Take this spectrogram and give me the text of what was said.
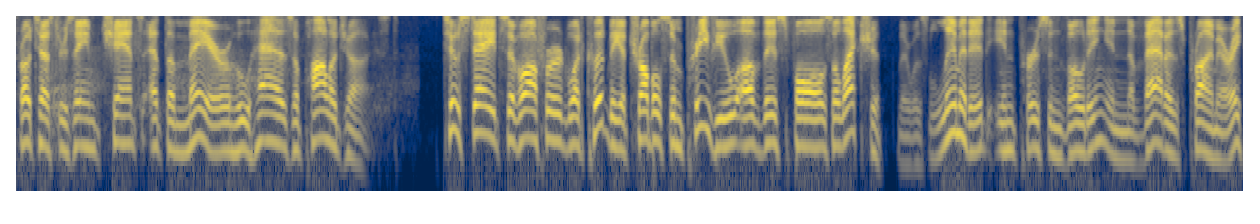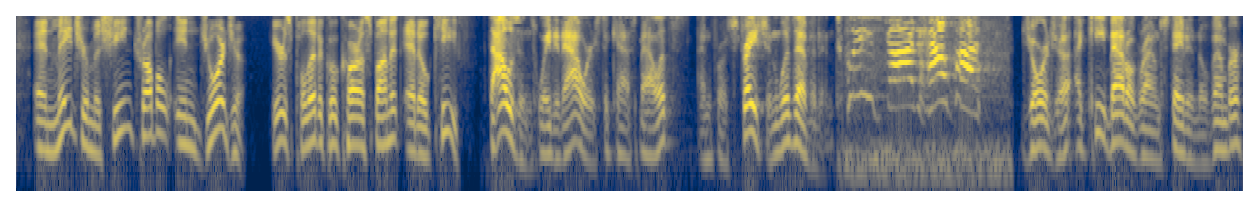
Protesters aimed chants at the mayor, who has apologized. Two states have offered what could be a troublesome preview of this fall's election. There was limited in person voting in Nevada's primary and major machine trouble in Georgia. Here's political correspondent Ed O'Keefe. Thousands waited hours to cast ballots, and frustration was evident. Please, God, help us! Georgia, a key battleground state in November,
